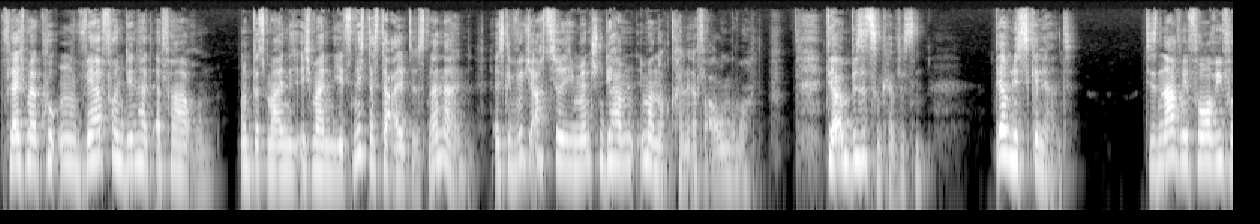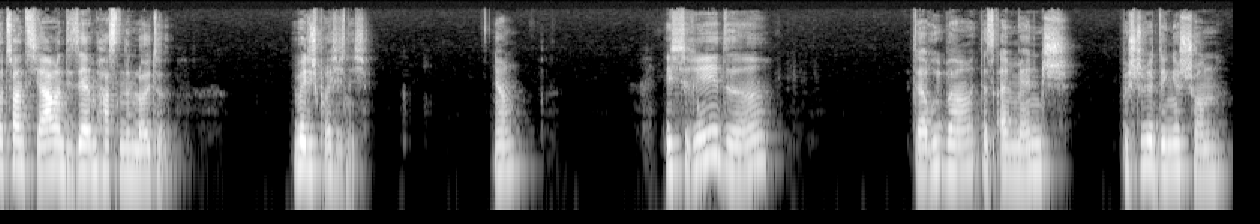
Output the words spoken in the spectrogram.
vielleicht mal gucken, wer von denen hat Erfahrung. Und das meine ich, ich meine jetzt nicht, dass der alt ist. Nein, nein. Es gibt wirklich 80-jährige Menschen, die haben immer noch keine Erfahrung gemacht. Die haben besitzen kein Wissen. Die haben nichts gelernt. Die sind nach wie vor wie vor 20 Jahren dieselben hassenden Leute. Über die spreche ich nicht. Ja. Ich rede darüber, dass ein Mensch bestimmte Dinge schon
